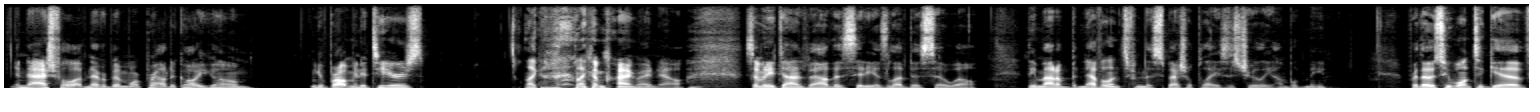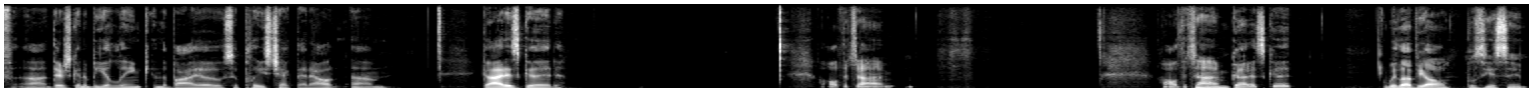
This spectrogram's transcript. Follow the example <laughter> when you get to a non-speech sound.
In Nashville, I've never been more proud to call you home. You've brought me to tears, like <laughs> like I'm crying right now. So many times about how this city has loved us so well. The amount of benevolence from this special place has truly humbled me. For those who want to give, uh, there's going to be a link in the bio, so please check that out. Um, God is good all the time. All the time, God is good. We love y'all. We'll see you soon.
